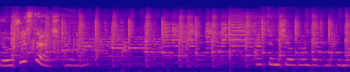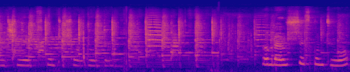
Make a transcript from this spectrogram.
Już jesteśmy. Nie chce mi się oglądać, się jak skończy się oglądanie. Dobra, już się skończyło.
